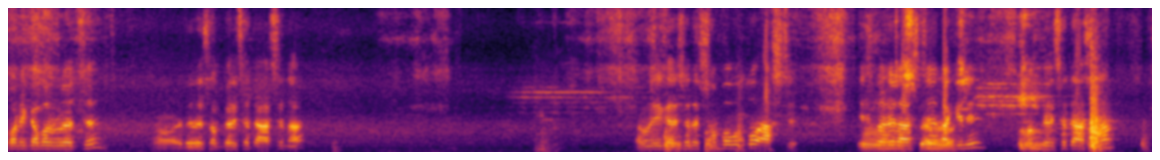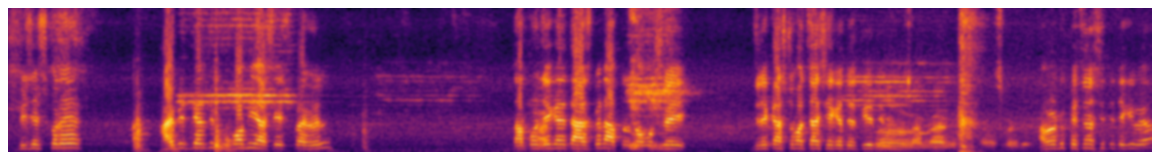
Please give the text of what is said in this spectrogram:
টনিক আবার রয়েছে। হ্যাঁ, এটা সব গাড়ির সাথে আসে না। এবং এই গাড়ির সাথে সম্ভবত আসছে। স্প্রে হলে আসছে লাকিলি সব গাড়ির সাথে আসে না। বিশেষ করে হাইব্রিড গাড়িতে কমই আসে স্প্রে হুইল তারপর যে গাড়িতে আসবে না আপনার তো অবশ্যই যদি কাস্টমার চায় সেক্ষেত্রে দিয়ে দিন। আমরা arrange করে দেব। আমরা একটু পেছনের সিটে দেখি ভাইয়া।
